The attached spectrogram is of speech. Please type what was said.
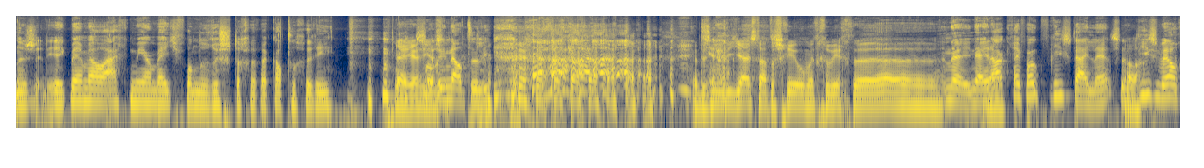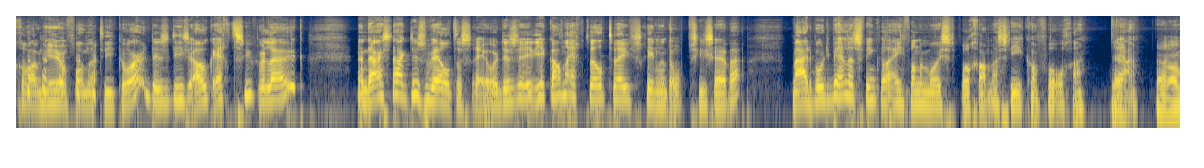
Dus ik ben wel eigenlijk meer een beetje van de rustigere categorie. Ja, jij- Sorry jij- Nathalie. Het is niet dat jij staat te schreeuwen met gewichten. eh, Nee, nee Ja. nou, ik geef ook freestyle les. En Oh. die is wel gewoon heel fanatiek hoor. Dus die is ook echt super leuk. En daar sta ik dus wel te schreeuwen. Dus eh, je kan echt wel twee verschillende opties hebben. Maar de Body Balance vind ik wel een van de mooiste programma's die je kan volgen. Ja. Ja. Aan de andere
